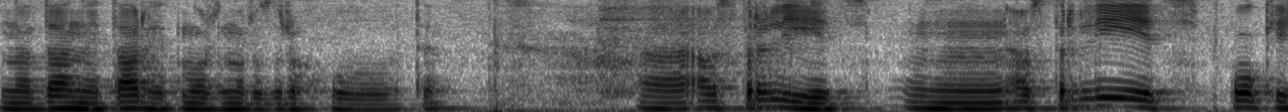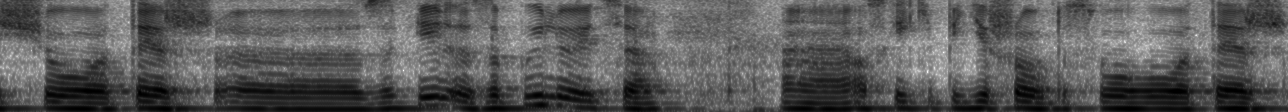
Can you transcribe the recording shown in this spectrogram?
на даний таргет можна розраховувати. Австралієць. Австралієць поки що теж запилюється, оскільки підійшов до свого теж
